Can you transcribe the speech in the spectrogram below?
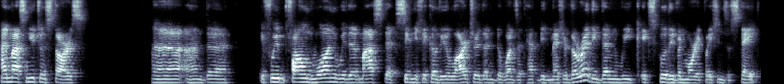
high mass neutron stars, uh, and uh, if we found one with a mass that's significantly larger than the ones that have been measured already, then we exclude even more equations of state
